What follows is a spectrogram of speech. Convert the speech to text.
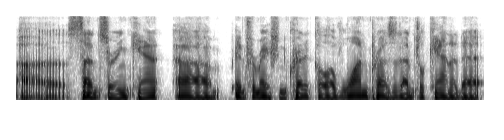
Uh, censoring can, uh, information critical of one presidential candidate,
